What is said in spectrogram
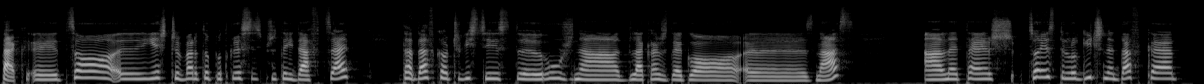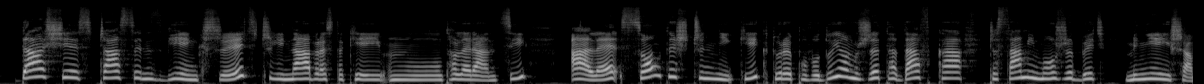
Tak, y, co y, jeszcze warto podkreślić przy tej dawce? Ta dawka oczywiście jest różna dla każdego z nas, ale też, co jest logiczne, dawkę da się z czasem zwiększyć, czyli nabrać takiej mm, tolerancji, ale są też czynniki, które powodują, że ta dawka czasami może być mniejsza.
